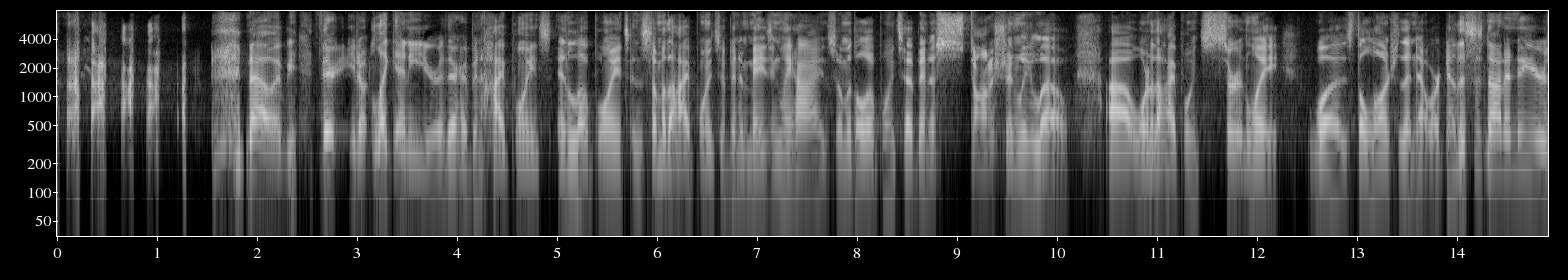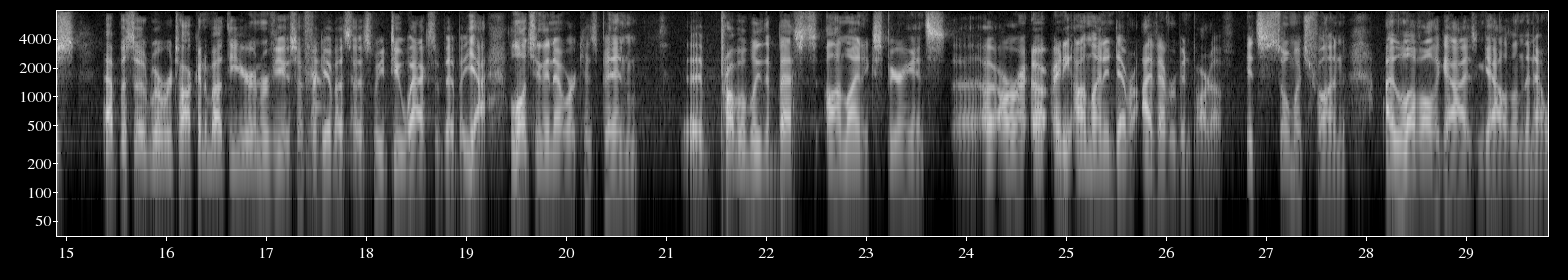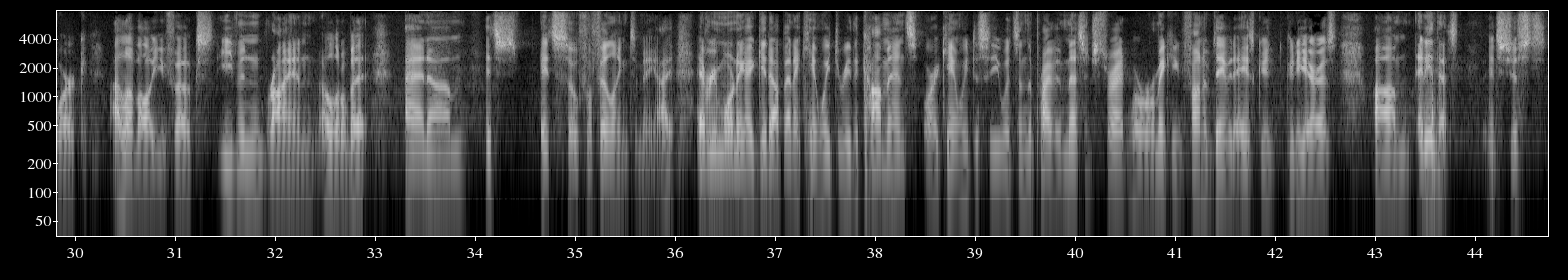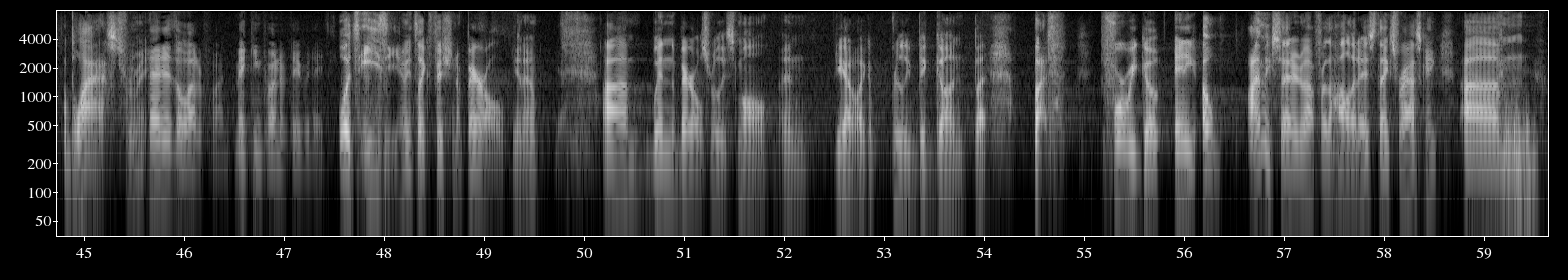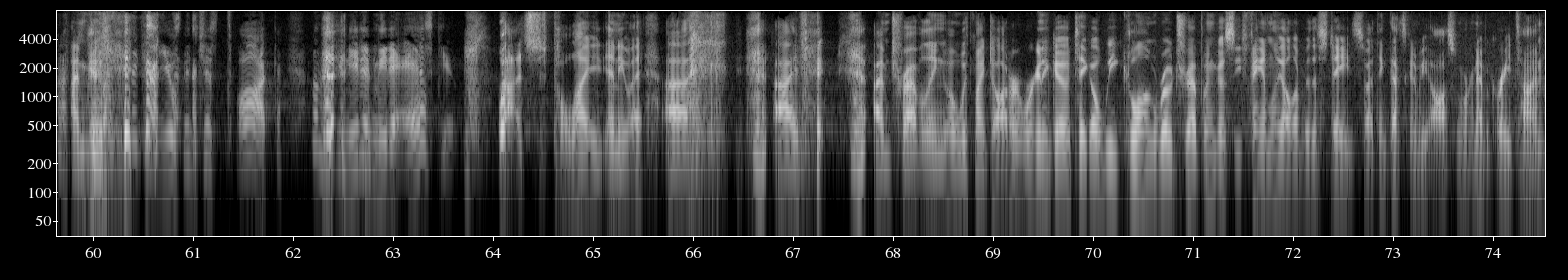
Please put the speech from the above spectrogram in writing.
no, I mean, there. You know, like any year, there have been high points and low points, and some of the high points have been amazingly high, and some of the low points have been astonishingly low. Uh, one of the high points certainly was the launch of the network. Now, this is not a New Year's episode where we're talking about the year in review, so forgive us as we do wax a bit. But yeah, launching the network has been uh, probably the best online experience uh, or, or any online endeavor I've ever been part of. It's so much fun. I love all the guys and gals on the network. I love all you folks, even Ryan a little bit, and um, it's it's so fulfilling to me. I every morning I get up and I can't wait to read the comments, or I can't wait to see what's in the private message thread where we're making fun of David Ace Gutierrez. Um, any of that's it's just a blast for me. That is a lot of fun, making fun of David Hayes. Well, it's easy. I mean, it's like fishing a barrel, you know, um, when the barrel's really small and you got like a really big gun. But, but before we go any, oh, I'm excited about for the holidays. Thanks for asking. Um, I'm gonna. figured you would just talk. I don't think you needed me to ask you. well, it's just polite. Anyway, uh, I I'm traveling with my daughter. We're going to go take a week long road trip and go see family all over the state. So I think that's going to be awesome. We're going to have a great time.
